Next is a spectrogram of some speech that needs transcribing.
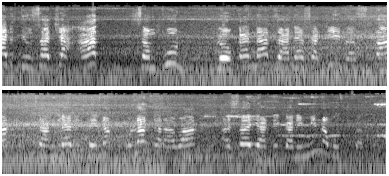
आठ दिवसाच्या आत संपून लोकांना जाण्यासाठी रस्ता चांगल्या रीतीनं खुला करावा असं या ठिकाणी मी नमूद करतो.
